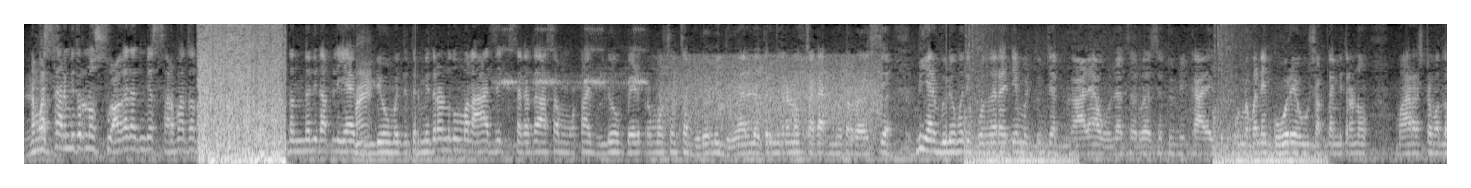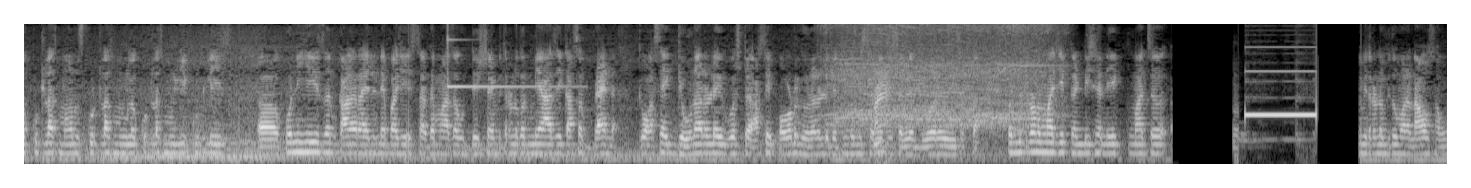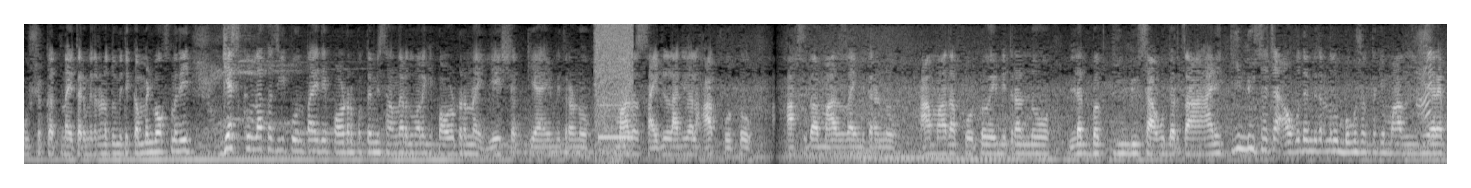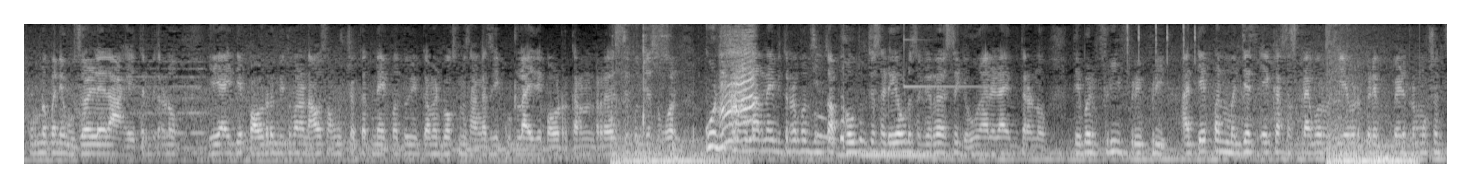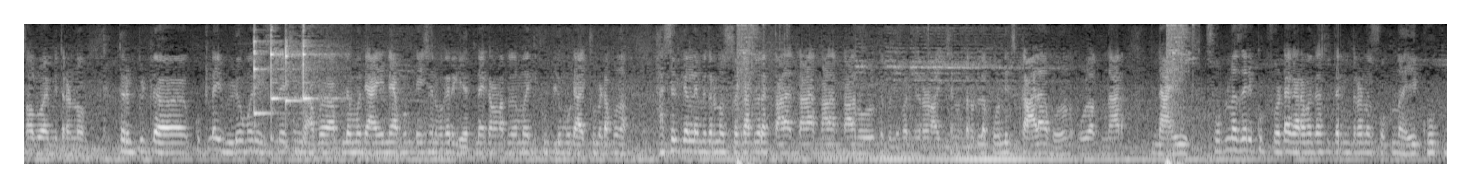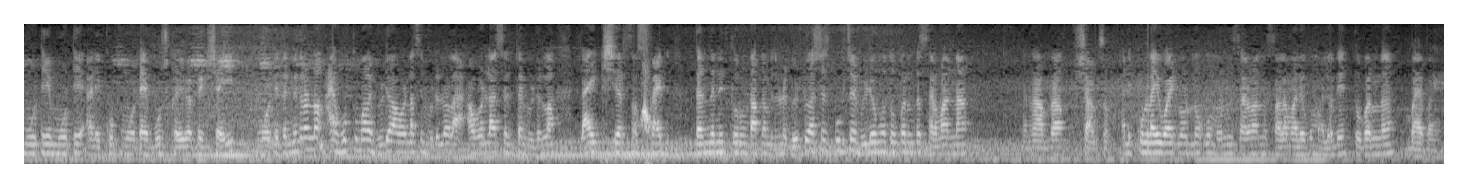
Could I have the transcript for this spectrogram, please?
नमस्कार मित्रांनो स्वागत आहे तुमच्या सर्वांचा दणदणीत आपल्या या व्हिडिओमध्ये. तर मित्रांनो तुम्हाला आज एक सगळ्यात असा मोठा व्हिडिओ पेड प्रमोशनचा व्हिडिओ मी घेऊन आलेलो तर मित्रांनो सगळ्यात मोठं रहस्य मी या व्हिडिओमध्ये बोलणार आहे ते म्हणजे तुमच्या काळ्या होण्याचं रहस्य. तुम्ही काळ्याचे पूर्णपणे गोरे होऊ शकता मित्रांनो. महाराष्ट्रामधला कुठलाच माणूस कुठलाच मुलगा कुठलाच मुलगी कुठलीच कोणीही जण काळ राहिले नाही पाहिजे सध्या माझा उद्देश आहे मित्रांनो. तर मी आज एक असं ब्रँड किंवा असं एक घेऊन आलेलो एक गोष्ट असं एक पावडर घेऊन आलेलो त्यातून तुम्ही सगळे सगळे गोरे होऊ शकता. पण मित्रांनो माझी कंडिशन एक माझं मित्रांनो मी तुम्हाला नाव सांगू शकत नाही. तर मित्रांनो तुम्ही ते कमेंट बॉक्समध्ये गेस करू नका की कोणता आहे ते पावडर फक्त मी सांगणार तुम्हाला की पावडर नाही हे शक्य आहे मित्रांनो. माझा साईडला लागलेला हा फोटो हा सुद्धा माझाच आहे मित्रांनो. हा माझा फोटो आहे मित्रांनो लगभग तीन दिवसा अगोदरचा. आणि तीन दिवसाच्या अगोदर मित्रांनो तुम्ही बघू शकता की माझा चेहरा आहे पूर्णपणे उजळलेला आहे. तर मित्रांनो हे आहे ते पावडर मी तुम्हाला नाव सांगू शकत नाही पण तुम्ही कमेंट बॉक्समध्ये सांगायचं की कुठला आहे ते पावडर कारण रहस्य तुमच्यासमोर कोणी सांगणार नाही मित्रांनो पण तुमचा भाऊ तुमच्यासाठी एवढं सगळे रहस्य घेऊन आलेला आहे मित्रांनो. ते पण फ्री फ्री फ्री आणि ते पण म्हणजेच एका सबस्क्रायबरवर एवढं पेड प्रमोशन चालू आहे मित्रांनो. तर कुठल्याही व्हिडिओमध्ये इन्स्पिरेशन आपल्यामध्ये आहे नाही आपण टेन्शन वगैरे घेत नाही. कारण आपल्यामध्ये कुठली मोठी अचिव्हमेंट आपण हासिल केलं मित्रांनो सगळं आपल्याला काळा काळा काळा काळा ओळखत होते. पण मित्रांनो आयुष्यानंतर आपल्याला कोणीच काळा म्हणून ओळखणार नाही. स्वप्न जरी खूप छोट्या घरामध्ये असलं तर मित्रांनो स्वप्न हे खूप मोठे मोठे आणि खूप मोठे आहे बुर्ज खलिफापेक्षाही मोठे. तर मित्रांनो आय होप तुम्हाला व्हिडिओ आवडला असेल व्हिडिओला आवडला असेल तर व्हिडिओला लाईक शेअर सबस्क्राईब दणदणीत करून टाका. मित्रांनो भेटू असेच पुढच्या व्हिडिओमध्ये तोपर्यंत सर्वांना राम राम श्याम आणि कुणालाही वाईट वाटू नको म्हणून सर्वांना सलाम आलेकुम. आले होते तोपर्यंत बाय बाय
